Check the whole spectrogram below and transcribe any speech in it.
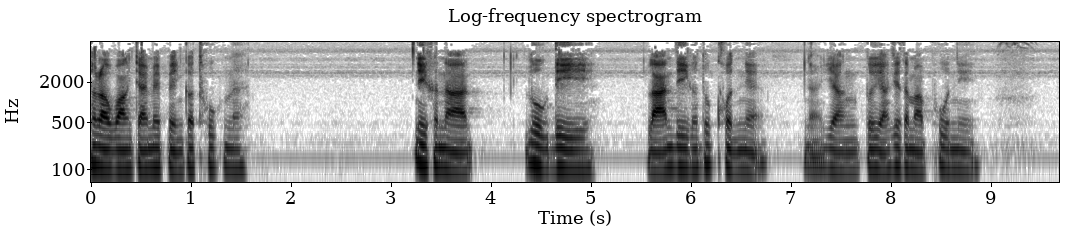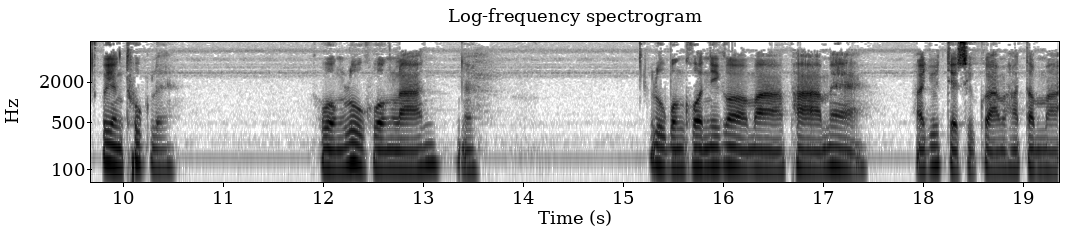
ถ้าเราวางใจไม่เป็นก็ทุกข์นะ นี่ขนาดลูกดี หลานดีกันทุกคนเนี่ยนะอย่างตัวอย่างที่ตมาพูดนี่ ก็ยังทุกข์เลย ห่วงลูกห่วงหลานนะ ลูกบางคนนี่ก็มาพาแม่ อายุเจ็ดสิบกว่ามาหาตมา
